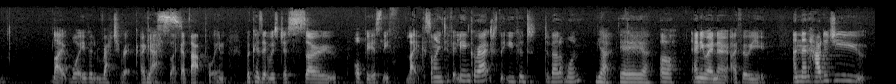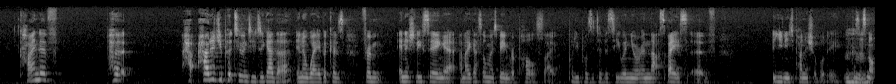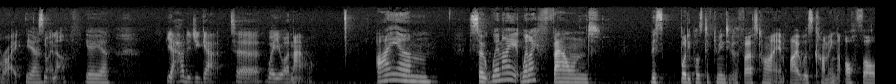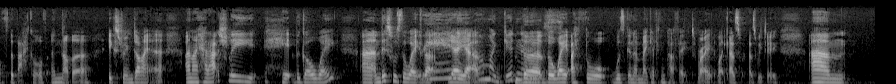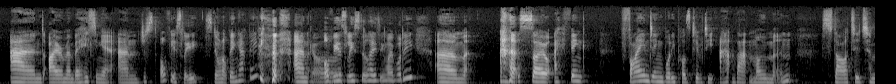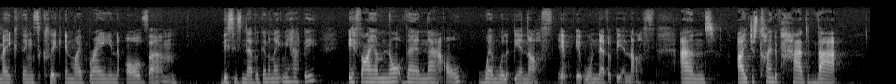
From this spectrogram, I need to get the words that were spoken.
like what even rhetoric, I yes. guess, like at that point, because it was just so obviously like scientifically incorrect that you could develop one. Yeah, like, yeah, yeah, yeah. Oh, anyway, no, I feel you. And then how did you kind of put how, how did you put two and two together in a way? Because from initially seeing it and I guess almost being repulsed, like body positivity, when you're in that space of you need to punish your body because mm-hmm. it's not right, yeah. it's not enough. Yeah, yeah. Yeah, how did you get to where you are now? I um so when I when I found this body positive community for the first time, I was coming off of the back of another extreme diet and I had actually hit the goal weight. Uh, and this was the way that yeah yeah. Oh my goodness. the the way I thought was going to make everything perfect right? Like as as we do. Um, and I remember hitting it and just obviously still not being happy and God. obviously still hating my body. Um, so I think finding body positivity at that moment started to make things click in my brain of um, this is never going to make me happy. If I am not there now when will it be enough? Yeah. It, it will never be enough. And I just kind of had that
